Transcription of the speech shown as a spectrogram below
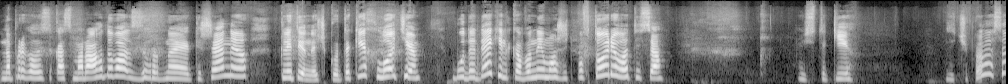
Наприклад, ось така смарагдова з грудною кишенею в клітиночку. Таких лоті буде декілька, вони можуть повторюватися. Ось такі зачепилися.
